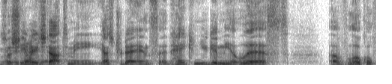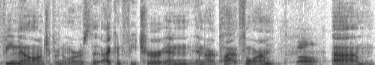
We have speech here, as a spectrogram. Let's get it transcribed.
So she reached out to me yesterday and said, "Hey, can you give me a list of local female entrepreneurs that I can feature in in our platform um,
